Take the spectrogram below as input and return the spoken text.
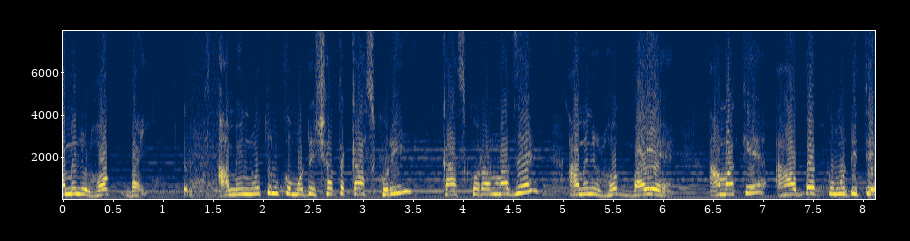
আমিনুল হক ভাই। আমি নতুন কমিটির সাথে কাজ করি। কাজ করার মাঝে আমিনুল হক ভাইয়ে আমাকে আহ্বায়ক কমিটিতে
